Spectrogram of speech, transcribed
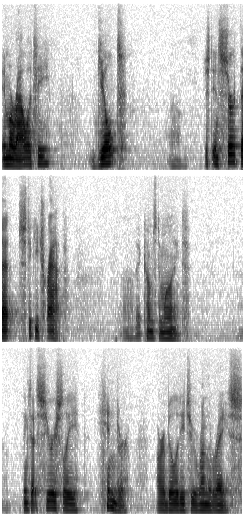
immorality, guilt. Um, just insert that sticky trap that comes to mind. things that seriously hinder our ability to run the race.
